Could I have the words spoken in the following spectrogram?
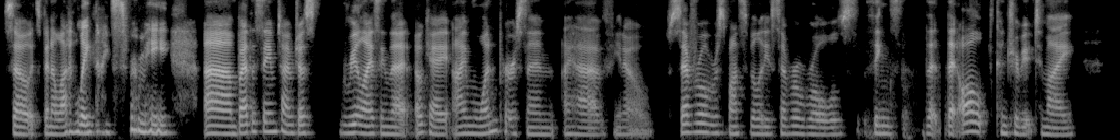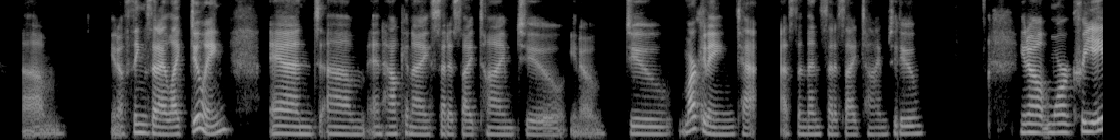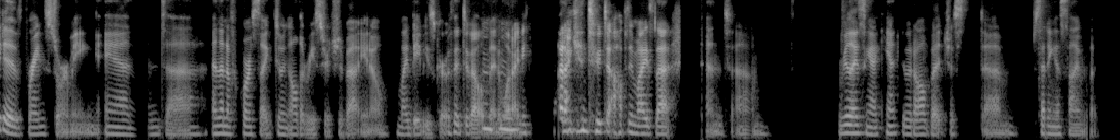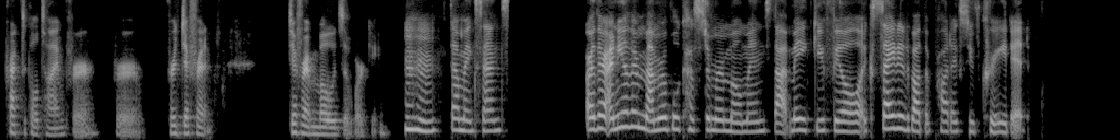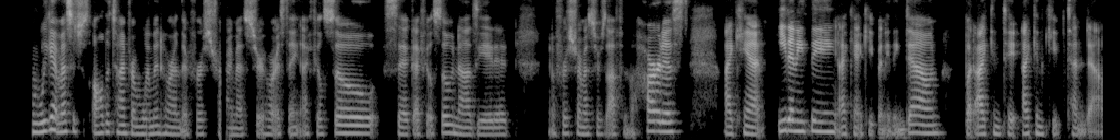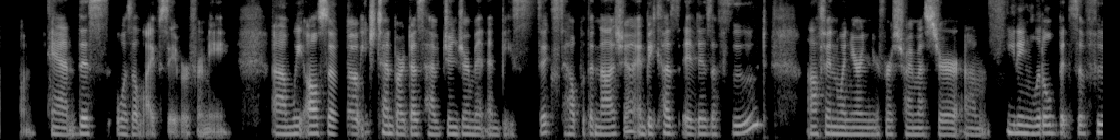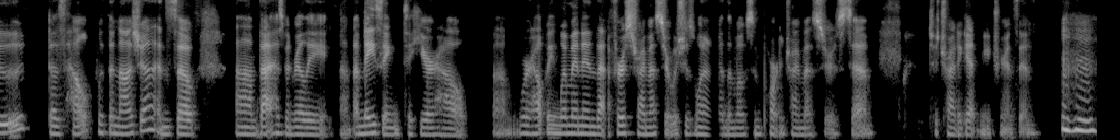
so it's been a lot of late nights for me um, but at the same time just realizing that okay i'm one person i have you know several responsibilities several roles things that that all contribute to my um, you know things that i like doing and um and how can i set aside time to you know do marketing tasks and then set aside time to do you know more creative brainstorming and and uh and then of course like doing all the research about you know my baby's growth and development mm-hmm. and what i need what i can do to optimize that and um realizing i can't do it all but just um setting aside practical time for for for different different modes of working. Mm-hmm. That makes sense. Are there any other memorable customer moments that make you feel excited about the products you've created? We get messages all the time from women who are in their first trimester who are saying, I feel so sick. I feel so nauseated. You know, first trimester is often the hardest. I can't eat anything. I can't keep anything down, but I can take, I can keep Tend down. And this was a lifesaver for me. Um, we also, each Tend bar does have ginger, mint, and B6 to help with the nausea. And because it is a food, often when you're in your first trimester, um, eating little bits of food does help with the nausea. And so um, that has been really um, amazing to hear how um, we're helping women in that first trimester, which is one of the most important trimesters to to try to get nutrients in. Mm-hmm.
